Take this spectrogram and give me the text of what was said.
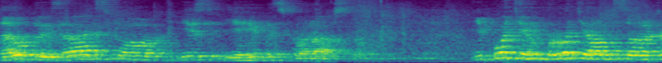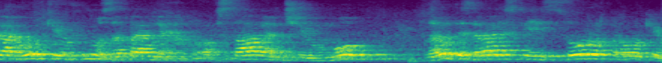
народу ізраїльського із єгипетського рабства. І потім протягом 40 років, ну, за певних обставин чи умов, народ ізраїльський 40 років,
